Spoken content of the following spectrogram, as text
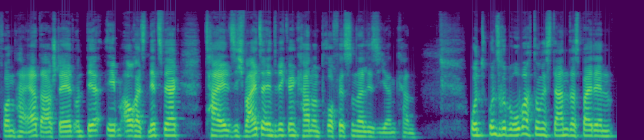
von HR darstellt und der eben auch als Netzwerkteil sich weiterentwickeln kann und professionalisieren kann. Und unsere Beobachtung ist dann, dass bei den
